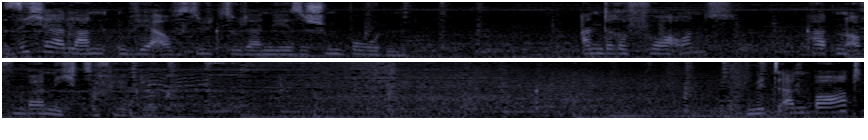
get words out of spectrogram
Sicher landen wir auf südsudanesischem Boden. Andere vor uns hatten offenbar nicht so viel Glück. Mit an Bord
